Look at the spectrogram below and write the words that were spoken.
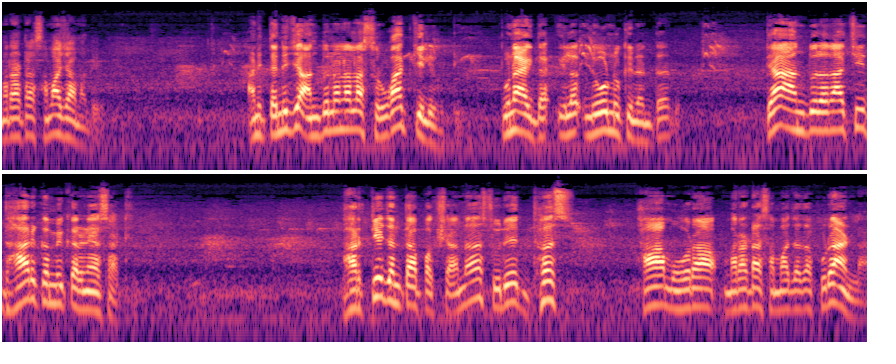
मराठा समाजामध्ये आणि त्यांनी जे आंदोलनाला सुरुवात केली होती पुन्हा एकदा इल निवडणुकीनंतर त्या आंदोलनाची धार कमी करण्यासाठी भारतीय जनता पक्षानं सुरेश धस हा मोहरा मराठा समाजाचा पुढे आणला.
